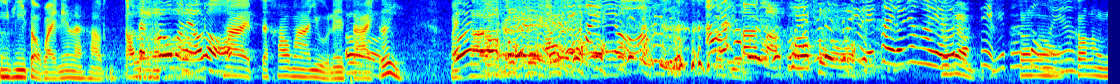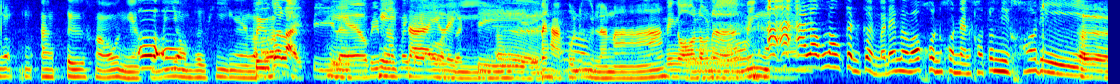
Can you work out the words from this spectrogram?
EP ต่อไปเนี่ยแหละครับจะเข้ามาแล้วเหรอ ใช่จะเข้ามาอยู่ในใจ เออ เอ้ยไม่เฮ้ยใช่ อยู่ในใจเลยเหรอเอาแล้วถ้าอยู่ในใจแล้ว ยังไงอะแล้วจะจีบพี่ภาคก็ต่ลอองไหมอะก็ลองอะตื้อเขาอย่างเงี้ยเออเขาไม่ยอมสักทีไงเรตื้อมาหลายปีแล้วพี่เทภาคไม่ใจเคยออกอะไรอย่างสักที งี้ไปหาคนอื่นแล้วนะไม่งอแล้วนะ ไม่งออะอะอะเราเราเกรินเกรินมาได้ไหมว่าคนคนนั้นเขาจะมีข้อดี เออ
